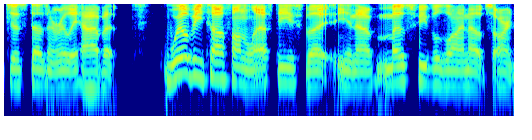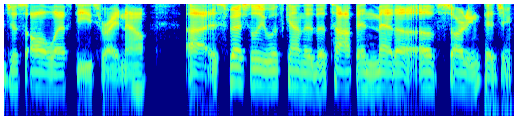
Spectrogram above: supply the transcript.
just doesn't really have it. Will be tough on lefties, but you know, most people's lineups aren't just all lefties right now uh, especially with kind of the top end meta of starting pitching.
